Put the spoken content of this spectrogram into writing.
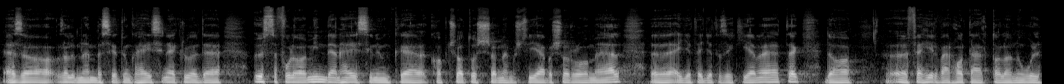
Ez a, az előbb nem beszéltünk a helyszínekről, de összefoglalva minden helyszínünkkel kapcsolatosan, mert most hiába sorolom el, egyet-egyet azért kiemelhetek, de a eh, Fehérvár határtalanul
